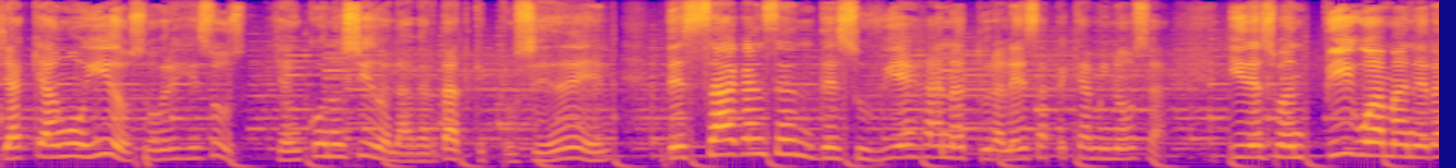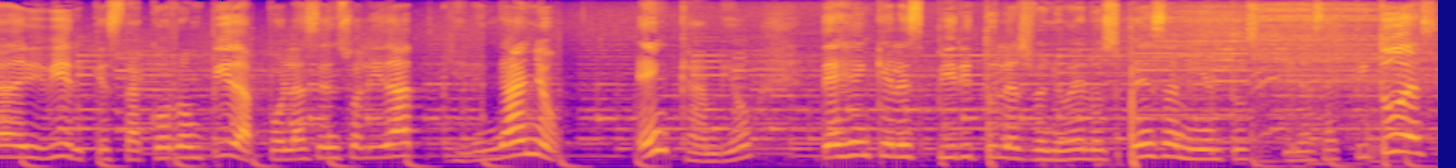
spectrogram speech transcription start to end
ya que han oído sobre Jesús y han conocido la verdad que procede de Él, desháganse de su vieja naturaleza pecaminosa y de su antigua manera de vivir que está corrompida por la sensualidad y el engaño. En cambio, dejen que el Espíritu les renueve los pensamientos y las actitudes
